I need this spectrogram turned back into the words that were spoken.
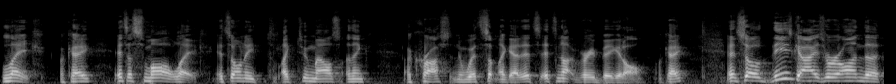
lake, okay? It's a small lake. It's only like two miles, I think, across in the width, something like that. It's, it's not very big at all, okay? And so these guys were on the,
